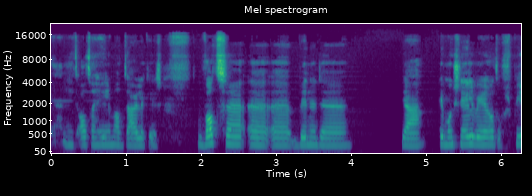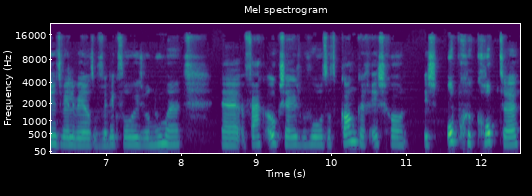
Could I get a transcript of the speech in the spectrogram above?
ja, niet altijd helemaal duidelijk is. Wat ze binnen de ja, emotionele wereld of spirituele wereld, of weet ik veel hoe je het wil noemen, vaak ook zeggen ze bijvoorbeeld dat kanker is gewoon is opgekropte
